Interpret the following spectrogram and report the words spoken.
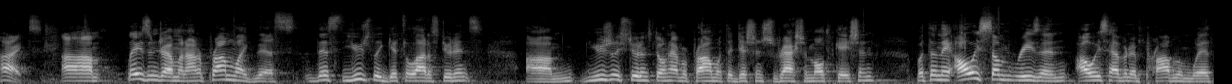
All right. Um, ladies and gentlemen, on a problem like this, this usually gets a lot of students. Um, usually students don't have a problem with addition, subtraction, multiplication. But then they always, some reason, always having a problem with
